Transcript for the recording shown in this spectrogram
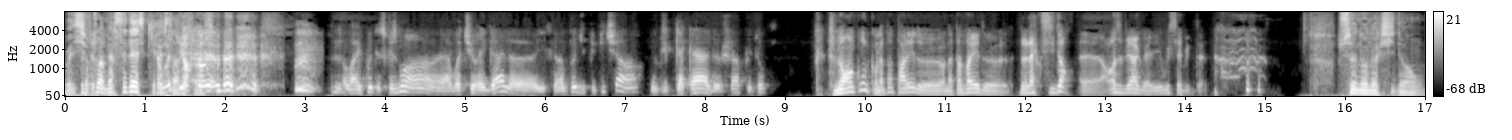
Sais surtout à Mercedes qui reste à voiture, quand référence. même. Ah bah écoute, excuse-moi, hein, la voiture égale, euh, il fait un peu du pipi de chat, hein, ou du caca de chat plutôt. Je me rends compte qu'on n'a pas parlé de on n'a pas parlé de, de l'accident euh, Rosberg et Lewis Hamilton? C'est un non-accident.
